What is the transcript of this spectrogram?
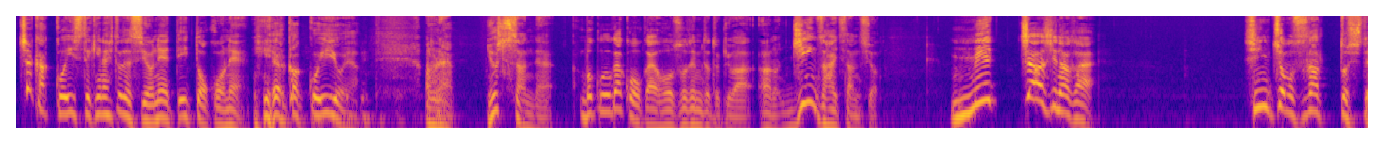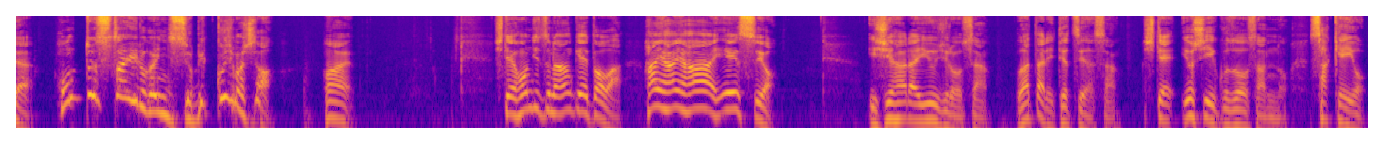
ちゃかっこいい素敵な人ですよね。って言っておこうね。いやかっこいいよや。あのね吉さんね僕が公開放送で見た時はあのジーンズ履いてたんですよ。めっちゃ足長い。身長もスラッとして。本当にスタイルがいいんですよ。びっくりしました。はい。して本日のアンケートははいはいはいええっすよ。石原裕次郎さん渡哲也さん。して吉幾三さんの「酒よ」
